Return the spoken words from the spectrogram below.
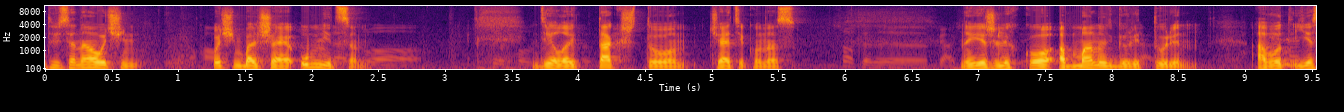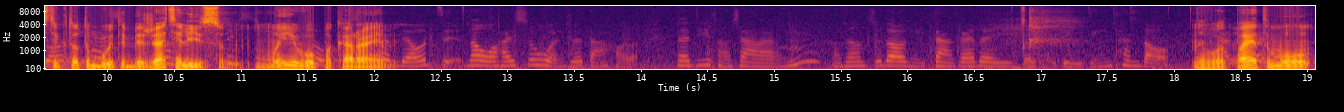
То есть она очень, очень большая умница. Делает так, что чатик у нас но ее же легко обмануть, говорит Турин. А вот если кто-то будет обижать Алису, мы его покараем. Вот, поэтому,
